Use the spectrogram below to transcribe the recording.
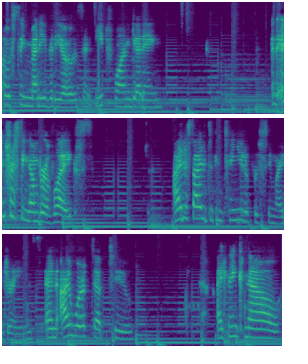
posting many videos and each one getting an interesting number of likes, I decided to continue to pursue my dreams. And I worked up to, I think now,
